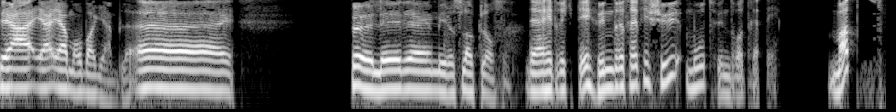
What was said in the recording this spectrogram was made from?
Det er Jeg, jeg må bare gamble. Uh, føler eh, Miroslav Klause. Det er helt riktig. 137 mot 130. Mats,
